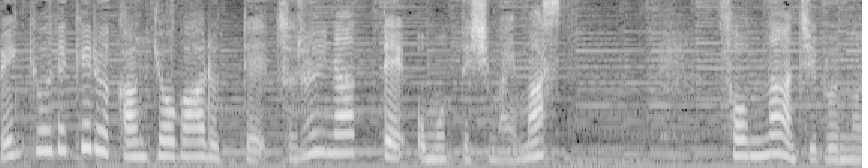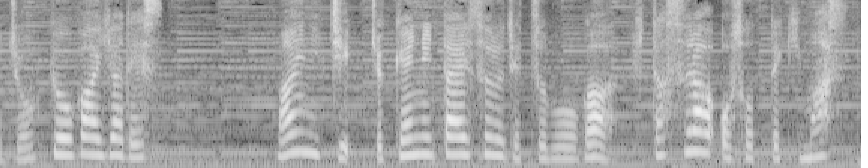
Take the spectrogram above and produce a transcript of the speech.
勉強できる環境があるってずるいなって思ってしまいます。そんな自分の状況が嫌です。毎日受験に対する絶望がひたすら襲ってきます。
